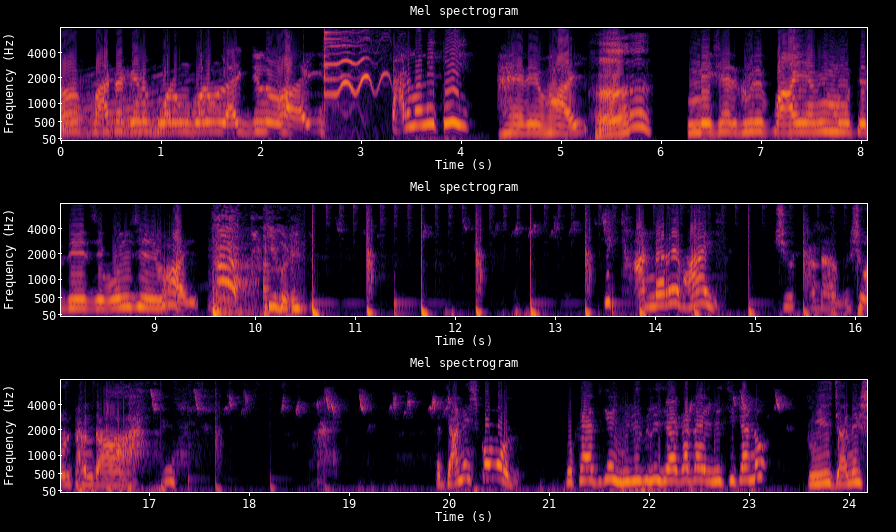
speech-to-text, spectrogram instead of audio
আমার পাটা কেন গরম গরম লাগছিল ভাই? তার মানে তুই? হ্যাঁ রে ভাই। নেশার ঘুরে পাই আমি মুতে দিয়েছি বুঝেছিস ভাই? কি ঠান্ডা রে ভাই? ভীষণ ঠান্ডা ভীষণ ঠান্ডা। তা জানিস কমল তোকে আজকে এই নিরিবিলি জায়গাটা এনেছি কেন? তুই জানিস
